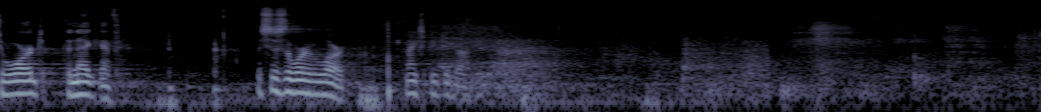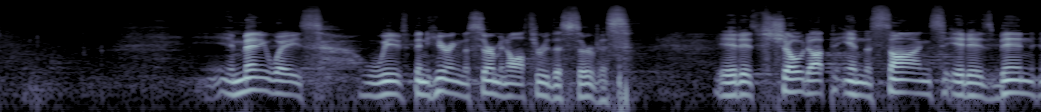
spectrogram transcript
toward the Negev. This is the word of the Lord. Thanks be to God. In many ways, we've been hearing the sermon all through this service. It has showed up in the songs. It has been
